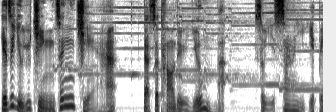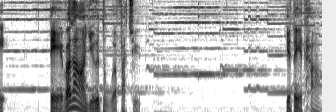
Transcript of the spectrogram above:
但是由于竞争强，特色汤团又没，所以生意一般。谈不上有大的发展。有得一趟，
